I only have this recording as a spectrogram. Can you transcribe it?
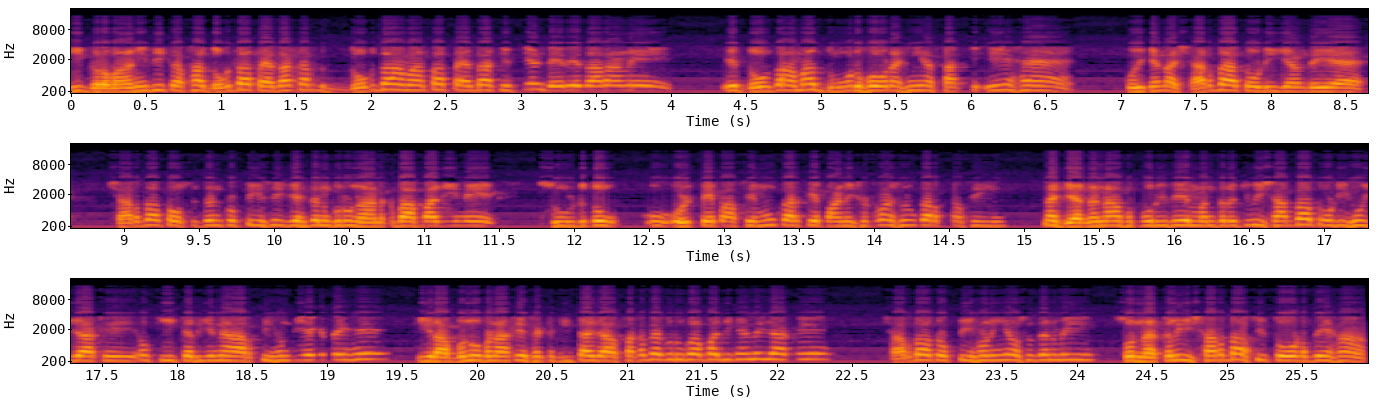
ਕੀ ਗੁਰਬਾਣੀ ਦੀ ਕਥਾ ਦੁਬਦਾ ਪੈਦਾ ਕਰ ਦੁਬਦਾਵਾਂ ਤਾਂ ਪੈਦਾ ਕੀਤੀਆਂ ਡੇਰੇਦਾਰਾਂ ਨੇ। ਇਹ ਦੁਬਦਾਵਾਂ ਦੂਰ ਹੋ ਰਹੀਆਂ ਸੱਚ ਇਹ ਹੈ। ਕੋਈ ਕਹਿੰਦਾ ਸ਼ਰਧਾ ਤੋੜੀ ਜਾਂਦੇ ਐ ਸ਼ਰਧਾ ਤਾਂ ਉਸ ਦਿਨ ਟੁੱਟੀ ਸੀ ਜਿਸ ਦਿਨ ਗੁਰੂ ਨਾਨਕ ਬਾਬਾ ਜੀ ਨੇ ਸੂਰਜ ਤੋਂ ਉਲਟੇ ਪਾਸੇ ਮੂੰਹ ਕਰਕੇ ਪਾਣੀ ਛੁੱਟਣਾ ਸ਼ੁਰੂ ਕਰਤਾ ਸੀ। ਨਾ ਜਗਨਨਾਥਪੁਰੀ ਦੇ ਮੰਦਿਰ 'ਚ ਵੀ ਸ਼ਰਧਾ ਤੋੜੀ ਹੋ ਜਾ ਕੇ। ਉਹ ਕੀ ਕਰੀਏ ਨਾ ਆਰਤੀ ਹੁੰਦੀ ਹੈ ਕਿਤੇ ਇਹ? ਕੀ ਰੱਬ ਨੂੰ ਬਣਾ ਕੇ ਫਿੱਟ ਕੀਤਾ ਜਾ ਸਕਦਾ ਗੁਰੂ ਬਾਬਾ ਜੀ ਕਹਿੰਦੇ ਜਾ ਕੇ? ਸ਼ਰਧਾ ਟੁੱਟੀ ਹੋਣੀ ਹੈ ਉਸ ਦਿਨ ਵੀ। ਸੋ ਨਕਲੀ ਸ਼ਰਧਾ ਅਸੀਂ ਤੋੜਦੇ ਹਾਂ,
